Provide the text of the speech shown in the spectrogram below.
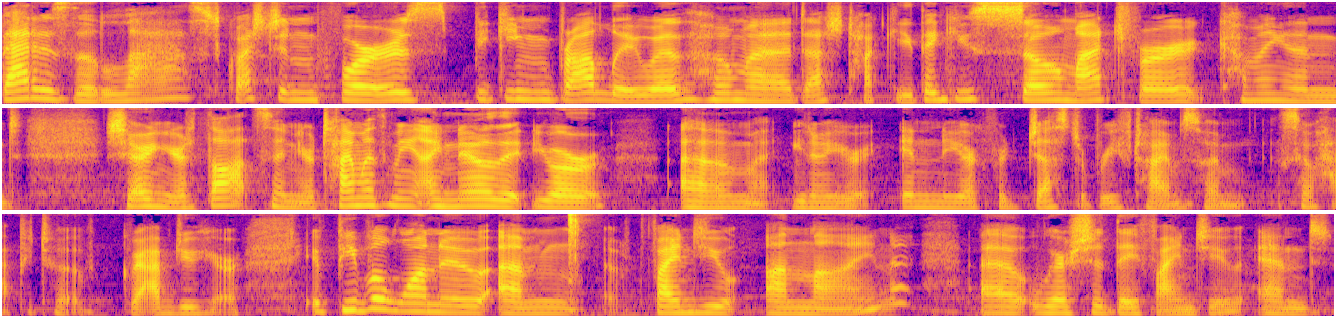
that is the last question for speaking broadly with Homa Dashtaki. Thank you so much for coming and sharing your thoughts and your time with me. I know that you're um, you know you're in New York for just a brief time, so I'm so happy to have grabbed you here. If people want to um, find you online, uh, where should they find you? And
